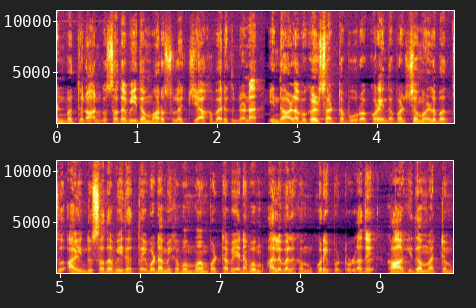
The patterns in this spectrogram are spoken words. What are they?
எண்பத்து நான்கு சதவீதம் மறுசுழற்சியாக வருகின்றன. இந்த அளவுகள் சட்டப்பூர்வ குறைந்தபட்சம் எழுபத்து ஐந்து சதவீதத்தை விட மிகவும் மேம்பட்டவை எனவும் அலுவலகம் குறிப்பிட்டுள்ளது. காகிதம் மற்றும்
